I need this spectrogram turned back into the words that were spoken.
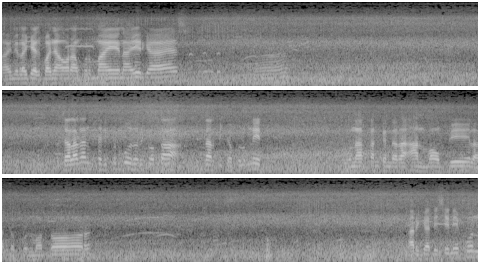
Nah, ini lagi banyak orang bermain air guys. Nah. Perjalanan bisa ditempuh dari kota sekitar 30 menit menggunakan kendaraan mobil ataupun motor. Harga di sini pun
